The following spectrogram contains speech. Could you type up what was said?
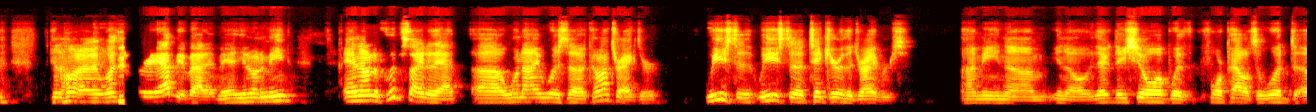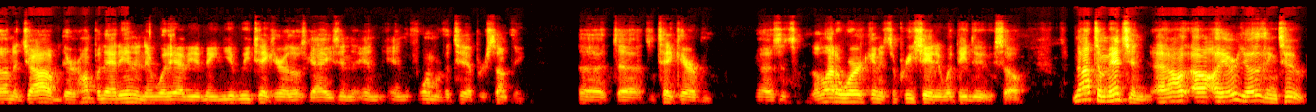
you know, I wasn't very happy about it, man. You know what I mean? And on the flip side of that, uh, when I was a contractor, we used to we used to take care of the drivers. I mean, um, you know, they show up with four pallets of wood on a job. They're humping that in and then what have you. I mean, you, we take care of those guys in, in, in the form of a tip or something uh, to, to take care of them because it's a lot of work and it's appreciated what they do. So, not to mention, I'll, I'll hear the other thing too.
